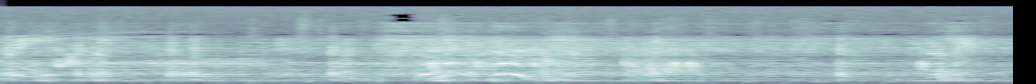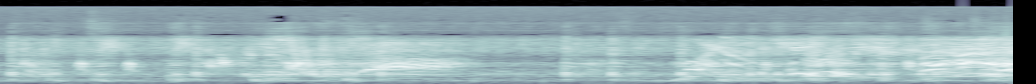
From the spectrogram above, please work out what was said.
touched me! Mighty Casey's coming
